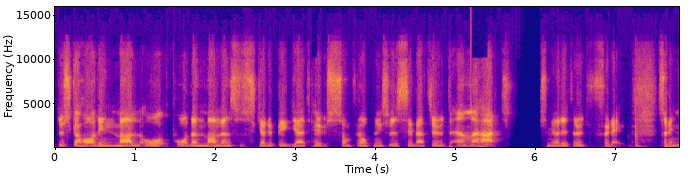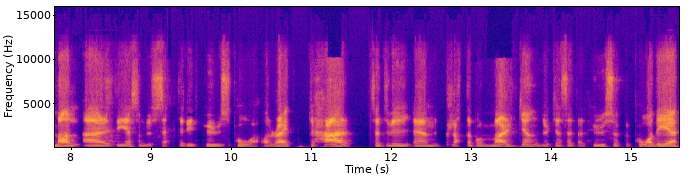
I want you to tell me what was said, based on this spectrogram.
du ska ha din mall och på den mallen så ska du bygga ett hus som förhoppningsvis ser bättre ut än det här som jag ritar ut för dig. Så din mall är det som du sätter ditt hus på. All right? Det här sätter vi en platta på marken. Du kan sätta ett hus uppe på det.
